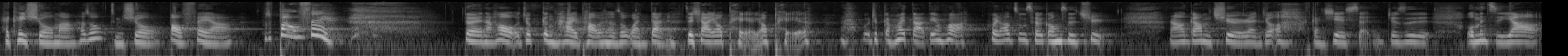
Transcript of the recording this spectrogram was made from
还可以修吗？”他说：“怎么修？报废啊！”我说：“报废。”对，然后我就更害怕，我想说：“完蛋了，这下要赔了，要赔了！” 我就赶快打电话回到租车公司去，然后跟他们确认，就啊，感谢神，就是我们只要，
